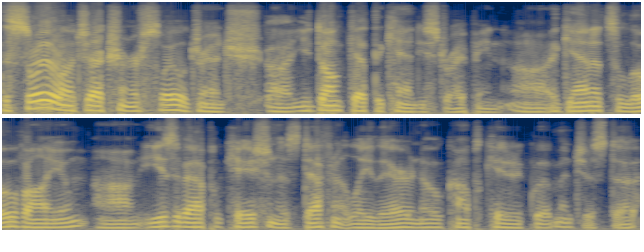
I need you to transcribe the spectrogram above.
the soil injection or soil drench, uh, you don't get the candy striping. Uh, again, it's a low volume. Um, ease of application is definitely there. No complicated equipment, just a,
